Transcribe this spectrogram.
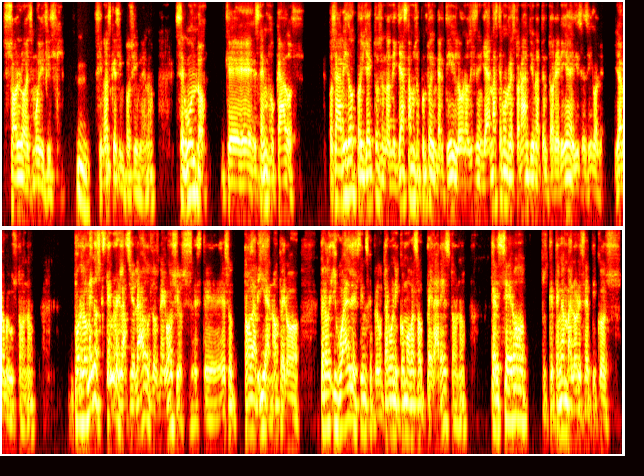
solo es muy difícil. Mm. Si no es que es imposible, ¿no? Segundo, que estén enfocados. O sea, ha habido proyectos en donde ya estamos a punto de invertir y luego nos dicen, y además tengo un restaurante y una tentorería y dices, híjole, ya no me gustó, ¿no? Por lo menos que estén relacionados los negocios, este, eso todavía, ¿no? Pero pero igual les tienes que preguntar, bueno, ¿y cómo vas a operar esto, no? Tercero, pues que tengan valores éticos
